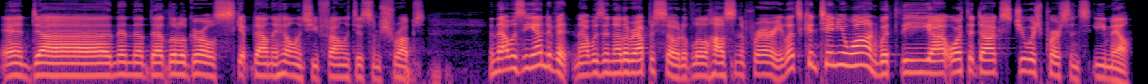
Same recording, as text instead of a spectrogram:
And uh, then the, that little girl skipped down the hill and she fell into some shrubs. And that was the end of it. And that was another episode of Little House in the Prairie. Let's continue on with the uh, Orthodox Jewish person's email.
